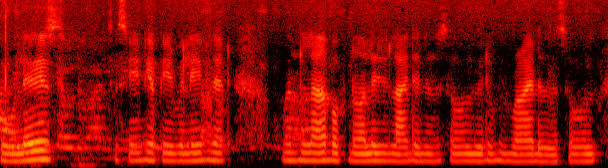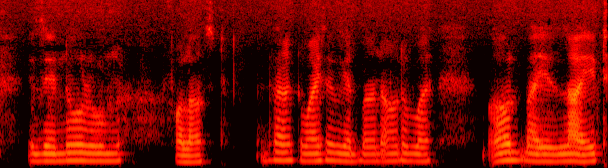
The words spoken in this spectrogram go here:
soul is. So Saint Kabir believes that when the lamp of knowledge is lighted in the soul, beautiful bride is the soul, is there no room for lust. In fact, vices get burned out of by out by his light,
